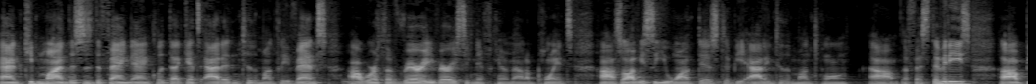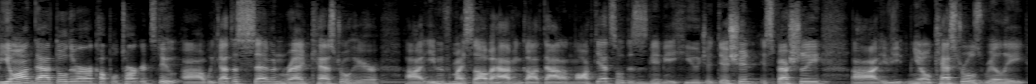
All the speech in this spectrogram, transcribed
And keep in mind, this is the fanged anklet that gets added into the monthly events, uh, worth a very, very significant amount of points. Uh, so obviously you want this to be adding to the month-long uh, the festivities. Uh, beyond that, though, there are a couple targets too. Uh, we got the seven red Kestrel here. Uh, even for myself, I haven't got that unlocked yet, so this is going to be a huge addition, especially uh, if you you know Kestrel's really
